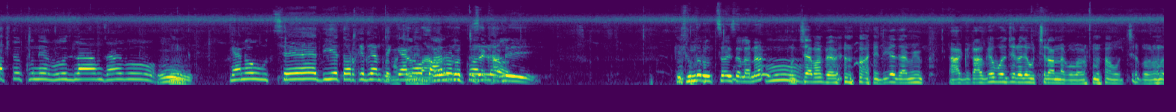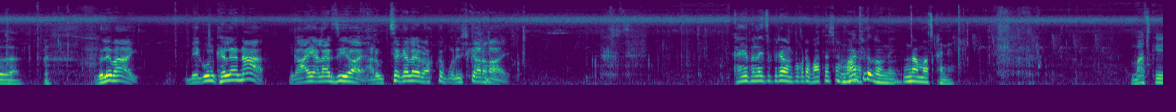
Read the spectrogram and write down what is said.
এতক্ষণে বুঝলাম যাইবো কেন উচ্ছে দিয়ে তরকারি আনতে কেন বারণ করল? খালি। কি সুন্দর উচ্চ হয়েছিল না? উচ্ছে আমার ফেভারিট নয় ঠিক আছে? আমি আগে কালকে বলছিল যে উচ্ছে রান্না করব। না উচ্ছে করব না দাদা। বুঝলে ভাই বেগুন খেলে না গায়ে অ্যালার্জি হয় আর উচ্ছে খেলে রক্ত পরিষ্কার হয়। খাইয়ে ফেলাইছি প্রায় অল্প কটা ভাত আছে? মাছ তো খাও নাই। না মাছ খাই নাই। মাছ কি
